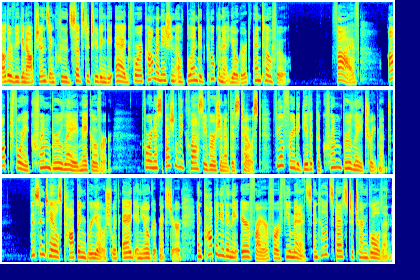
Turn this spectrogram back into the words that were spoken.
Other vegan options include substituting the egg for a combination of blended coconut yogurt and tofu. 5. Opt for a creme brulee makeover. For an especially classy version of this toast, feel free to give it the creme brulee treatment. This entails topping brioche with egg and yogurt mixture and popping it in the air fryer for a few minutes until it starts to turn golden.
